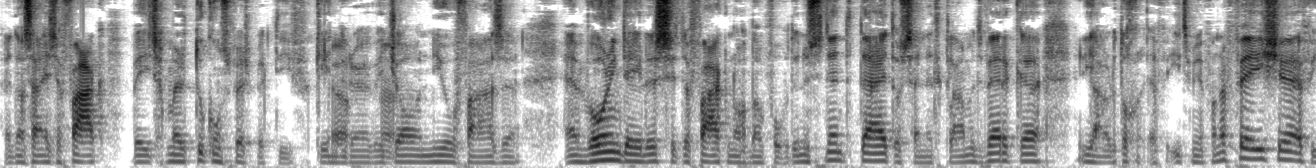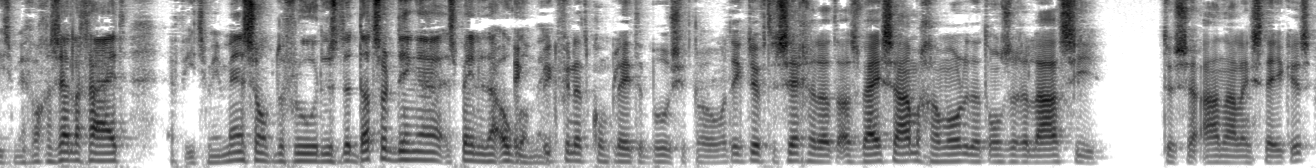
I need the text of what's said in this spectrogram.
en dan zijn ze vaak bezig met het toekomstperspectief. Kinderen, Ja, weet je wel, een nieuwe fase. En woningdelers zitten vaak nog dan bijvoorbeeld in de studententijd, of zijn net klaar met werken. En die houden toch even iets meer van een feestje, even iets meer van gezelligheid, even iets meer mensen op de vloer. Dus dat, dat soort dingen spelen daar ook wel mee. ik vind het complete bullshit, bro. Want ik durf te zeggen dat als wij samen gaan wonen, dat onze relatie tussen aanhalingstekens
